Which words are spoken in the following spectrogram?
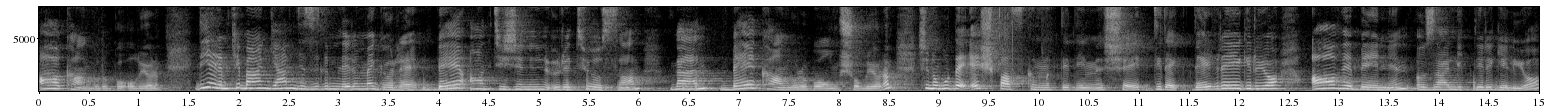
A kan grubu oluyorum. Diyelim ki ben gen dizilimlerime göre B antijenini üretiyorsam ben B kan grubu olmuş oluyorum. Şimdi burada eş baskınlık dediğimiz şey direkt devreye giriyor. A ve B'nin özellikleri geliyor.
